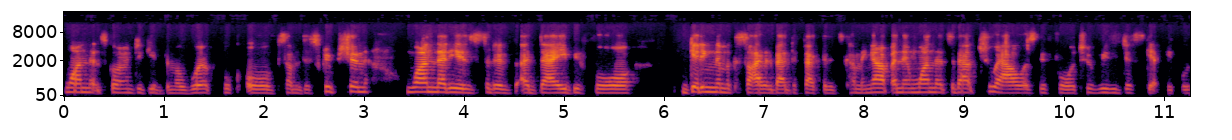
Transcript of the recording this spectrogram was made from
one that's going to give them a workbook of some description, one that is sort of a day before getting them excited about the fact that it's coming up, and then one that's about two hours before to really just get people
